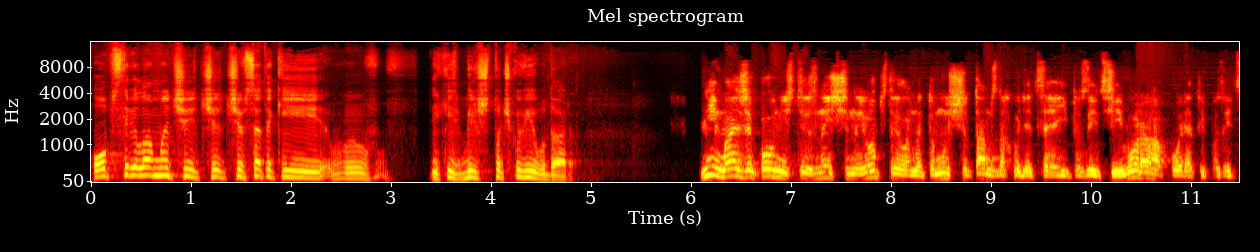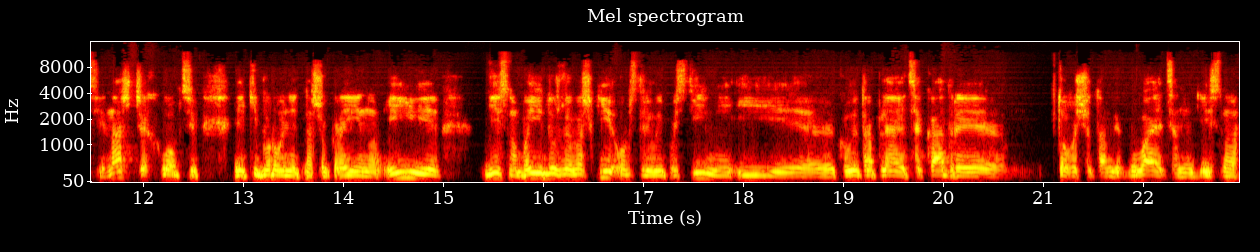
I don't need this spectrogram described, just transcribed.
обстрілами, чи, чи, чи все-таки е, в- якісь більш точкові удари? Ні, майже повністю знищений обстрілами, тому що там знаходяться і позиції ворога поряд, і позиції наших хлопців, які боронять нашу країну. І дійсно бої дуже важкі, обстріли постійні. І е, коли трапляються кадри того, що там відбувається, ну дійсно,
